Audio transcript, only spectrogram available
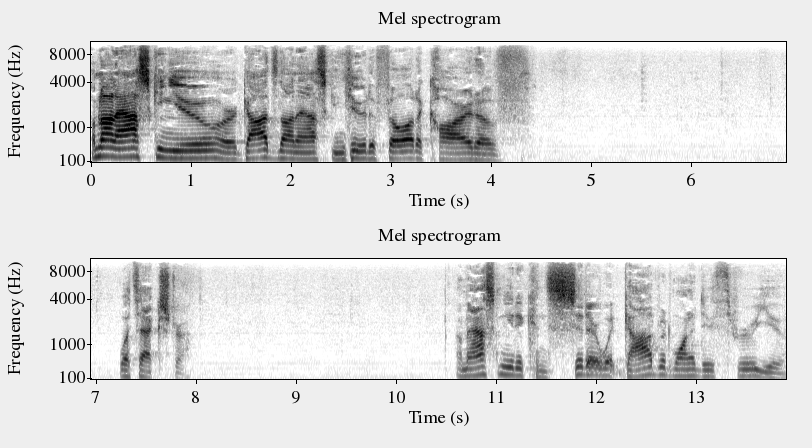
I'm not asking you, or God's not asking you, to fill out a card of what's extra. I'm asking you to consider what God would want to do through you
